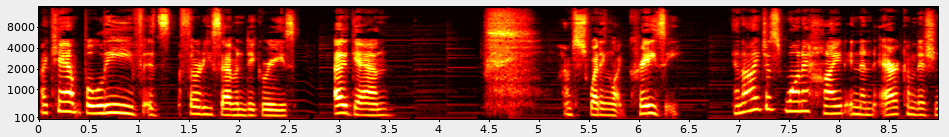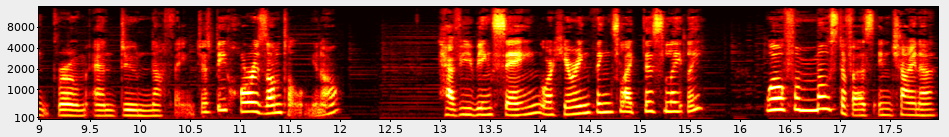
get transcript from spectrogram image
I can't believe it's 37 degrees again. I'm sweating like crazy. And I just want to hide in an air conditioned room and do nothing. Just be horizontal, you know? Have you been saying or hearing things like this lately? Well, for most of us in China,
